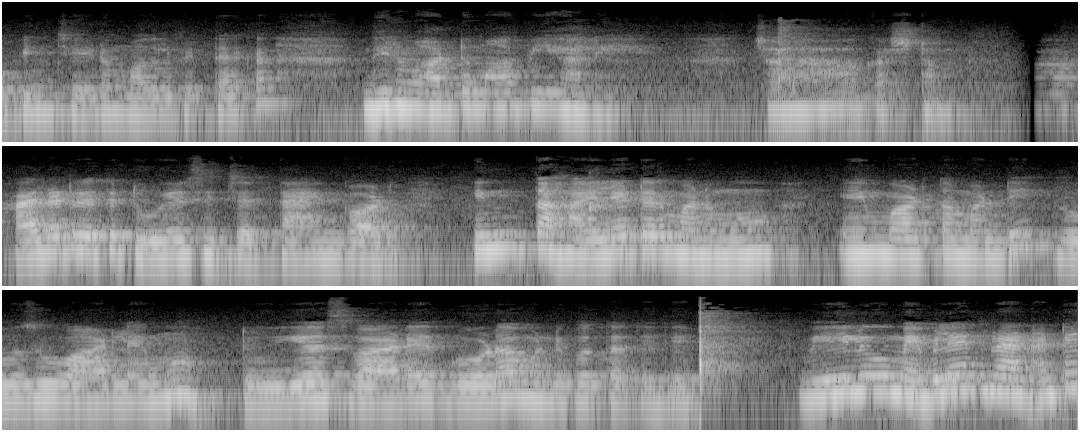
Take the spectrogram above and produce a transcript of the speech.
ఓపెన్ చేయడం మొదలు పెట్టాక దీన్ని వాడడం ఆపియాలి. చాలా కష్టం. హైలైటర్ అయితే టూ ఇయర్స్ ఇచ్చారు థ్యాంక్ గాడ్ ఇంత హైలైటర్ మనము ఏం వాడతామండి? రోజు వాడలేము. టూ ఇయర్స్ వాడే కూడా ఉండిపోతుంది ఇది. వీళ్ళు మెబిలైన్ బ్రాండ్ అంటే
